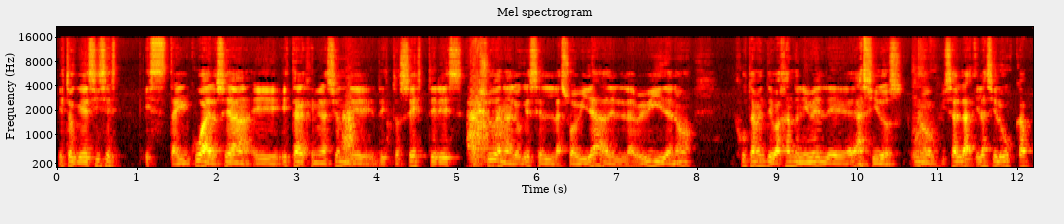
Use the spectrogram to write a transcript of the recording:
Esto que decís es, tal cual, o sea, eh, esta generación de, estos ésteres que ayudan a lo que es la suavidad de la bebida, ¿no? Justamente bajando el nivel de ácidos. Uno quizá el ácido lo busca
